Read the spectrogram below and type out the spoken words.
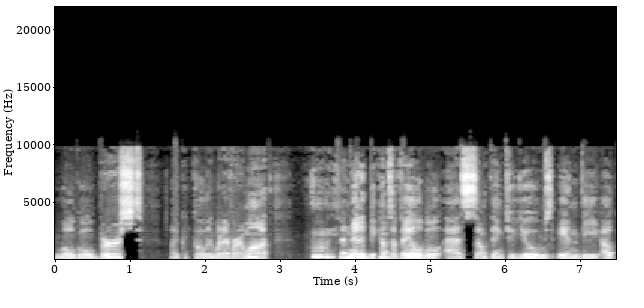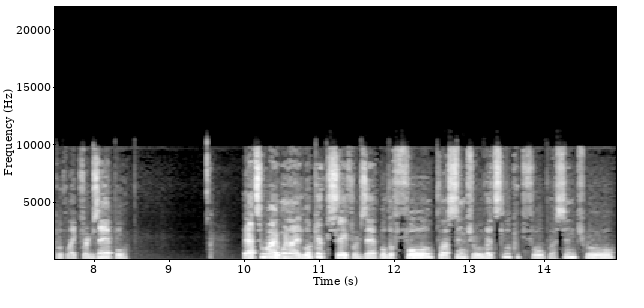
logo burst I could call it whatever I want and then it becomes available as something to use in the output. Like for example that's why when I look at say for example the full plus intro let's look at full plus intro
